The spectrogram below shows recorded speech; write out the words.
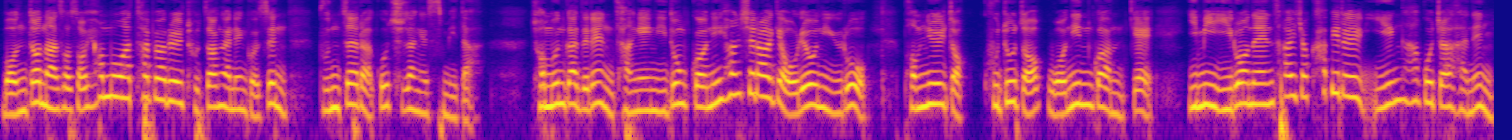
먼저 나서서 혐오와 차별을 조장하는 것은 문제라고 주장했습니다. 전문가들은 장애인 이동권이 현실화하기 어려운 이유로 법률적, 구조적 원인과 함께 이미 이뤄낸 사회적 합의를 이행하고자 하는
